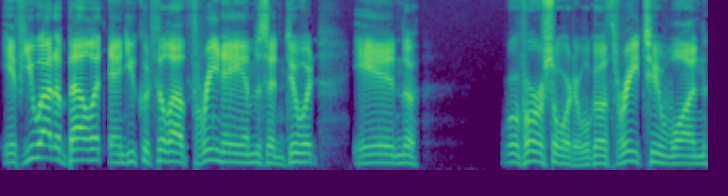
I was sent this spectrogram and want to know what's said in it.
If you had a ballot and you could fill out three names and do it in reverse order, we'll go three, two, one.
